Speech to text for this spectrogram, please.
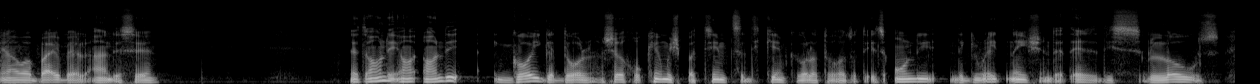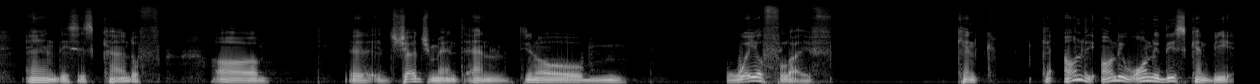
in our Bible and they say that only only גוי גדול אשר חוקים ומשפטים צדיקים ככל התורה הזאת. It's only the great nation that has these laws and this is kind of uh, uh, judgment and you know way of life can, can only only only this can be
